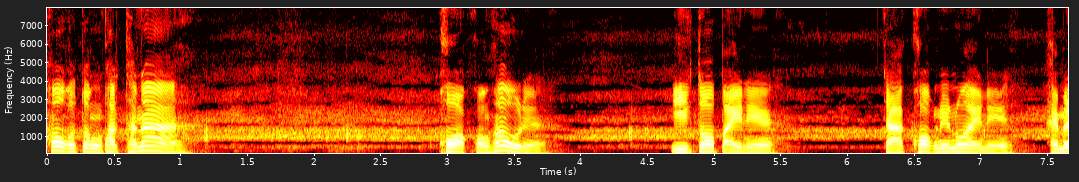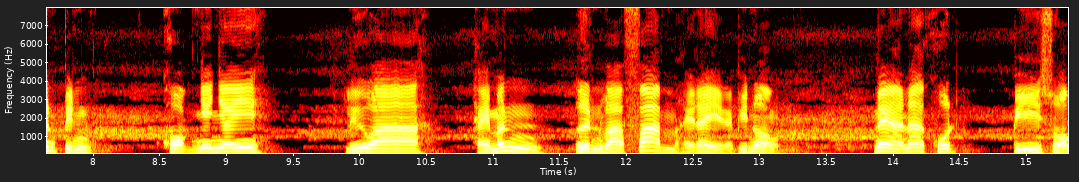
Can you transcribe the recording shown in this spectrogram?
เฮาก็ต้องพัฒนาคอกของเฮาเนี่ย อีกต่อไปเนี่ย จากคอกน้อยๆเนี่ยให้มันเป็นคอกใหญ่ๆหรือว่าให้มันเอิ่นว่าฟาร์มให้ได้นะพี่น้องในอนาคตปีสอง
